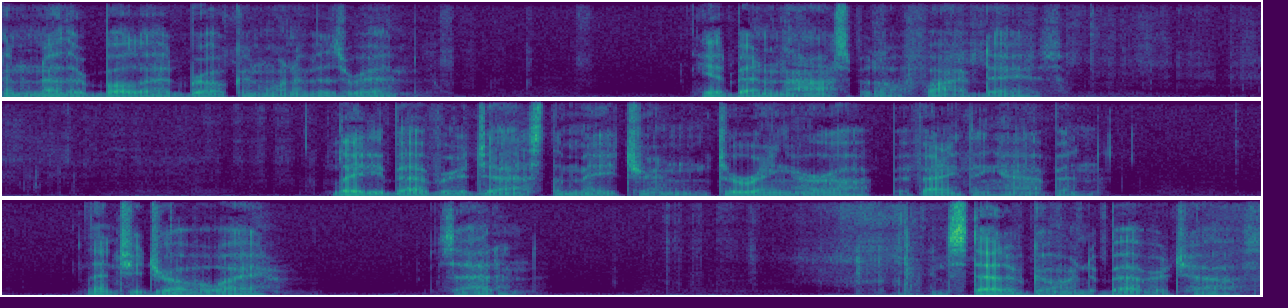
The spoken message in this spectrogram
and another bullet had broken one of his ribs. He had been in the hospital five days. Lady Beveridge asked the matron to ring her up if anything happened. Then she drove away, saddened. Instead of going to Beveridge House,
